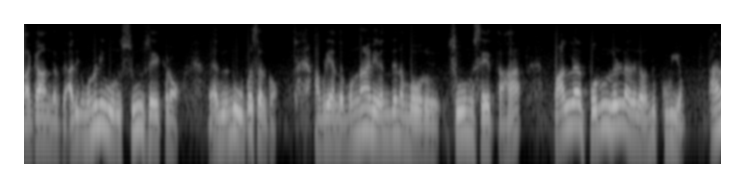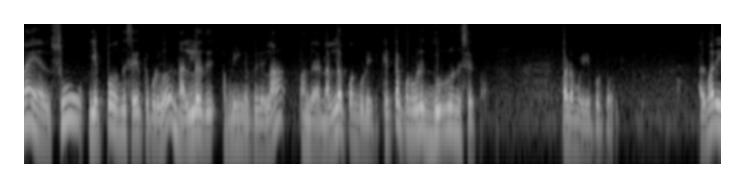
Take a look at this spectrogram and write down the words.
பகாங்கிறது. அதுக்கு முன்னாடி ஒரு சூ சேர்க்கிறோம். அது வந்து உபசர்க்கம். அப்படி அந்த முன்னாடி வந்து நம்ம ஒரு சூன்னு சேர்த்தா பல பொருள்கள் அதில் வந்து குவியும். ஆனால் சூ எப்போ வந்து சேர்க்கப்படுதோ நல்லது அப்படிங்கிறதுக்கெல்லாம் அந்த நல்ல பண்புடையது கெட்ட பண்புடைய துர்ன்னு சேர்ப்பான் வடமொழியை பொறுத்த வரைக்கும் அது மாதிரி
